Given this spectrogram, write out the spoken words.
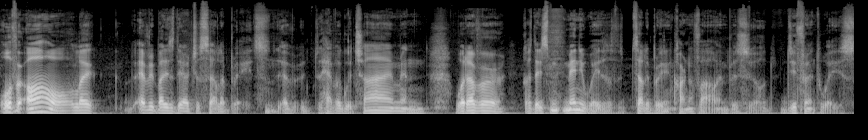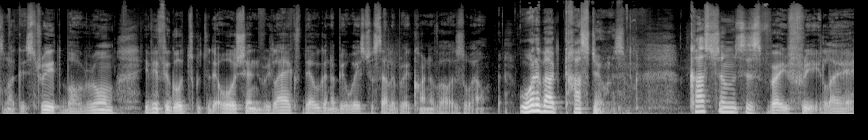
overall, like everybody's there to celebrate, to have a good time and whatever. Because there's many ways of celebrating Carnival in Brazil, different ways, like a street, ballroom. Even if you go to, to the ocean, relax, there are going to be ways to celebrate Carnival as well. What about costumes? Costumes is very free. Like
